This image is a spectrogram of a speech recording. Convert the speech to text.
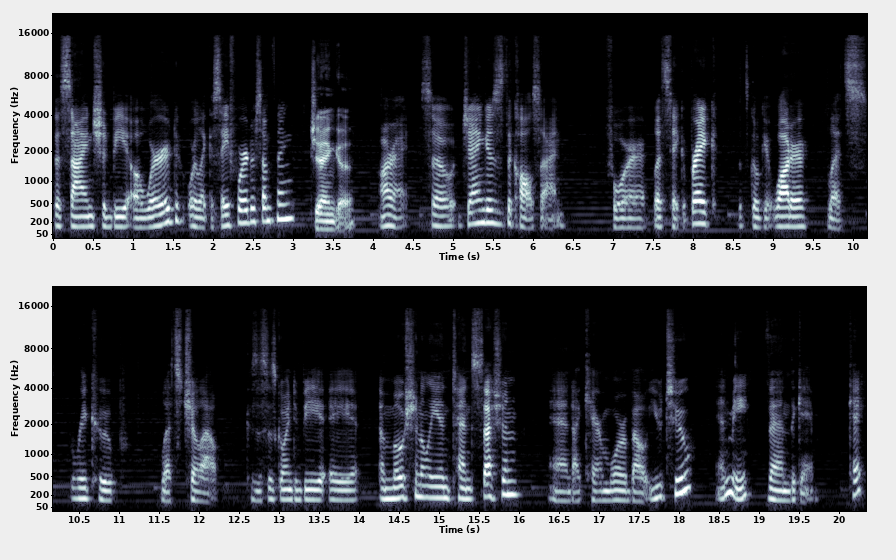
The sign should be a word or like a safe word or something. Jenga. All right. So Jenga's the call sign for let's take a break, let's go get water, let's recoup, let's chill out because this is going to be a emotionally intense session and I care more about you two and me than the game. Okay?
